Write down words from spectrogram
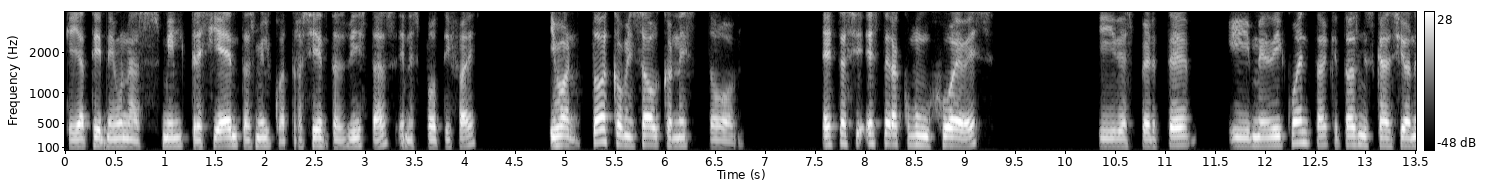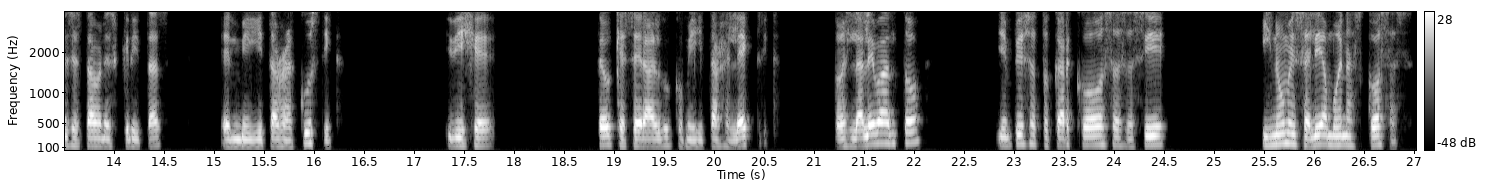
que ya tiene unas 1300, 1400 vistas en Spotify. Y bueno, todo ha comenzado con esto. Este, este era como un jueves y desperté y me di cuenta que todas mis canciones estaban escritas en mi guitarra acústica. Y dije, tengo que hacer algo con mi guitarra eléctrica. Entonces la levanto y empiezo a tocar cosas así y no me salían buenas cosas.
